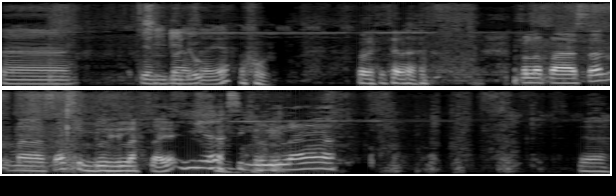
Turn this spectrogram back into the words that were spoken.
eh cinta Didu. saya perjalanan pelepasan masa singgelilah saya iya singgelilah ya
